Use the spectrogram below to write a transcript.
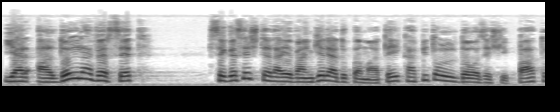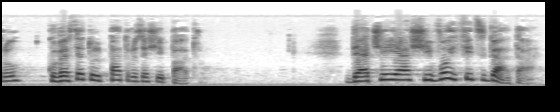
Iar al doilea verset se găsește la Evanghelia după Matei, capitolul 24, cu versetul 44. De aceea și voi fiți gata,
